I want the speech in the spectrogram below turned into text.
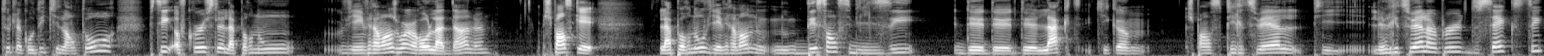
tout le côté qui l'entoure. Puis, tu sais, of course, la porno vient vraiment jouer un rôle là-dedans. Là. Je pense que la porno vient vraiment nous, nous désensibiliser de, de, de l'acte qui est comme, je pense, spirituel, puis le rituel un peu du sexe, tu sais,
